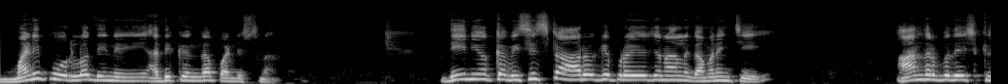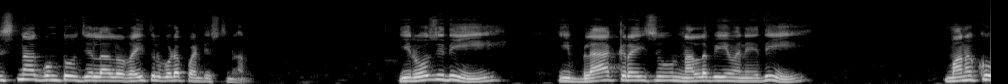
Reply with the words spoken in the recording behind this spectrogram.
మణిపూర్లో దీన్ని అధికంగా పండిస్తున్నారు. దీని యొక్క విశిష్ట ఆరోగ్య ప్రయోజనాలను గమనించి ఆంధ్రప్రదేశ్ కృష్ణా గుంటూరు జిల్లాలో రైతులు కూడా పండిస్తున్నారు. ఈరోజు ఇది ఈ బ్లాక్ రైసు నల్ల బియ్యం అనేది మనకు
